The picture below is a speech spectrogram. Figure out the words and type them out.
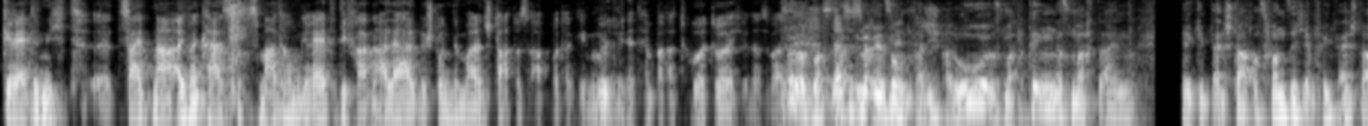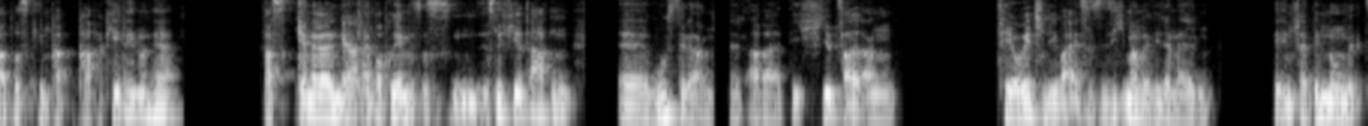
Geräte nicht äh, zeitnah, ich meine, klar, es gibt Smart Home Geräte, die fragen alle halbe Stunde mal einen Status ab oder geben Richtig. irgendwie eine Temperatur durch oder sowas. Ja, das, das ist immer wieder so ein Pali Palu, es macht Ping, es macht ein, gibt einen Status von sich, empfängt einen Status, gehen ein paar, paar Pakete hin und her. Was generell ja. kein Problem ist. Es ist, ist nicht viel Daten äh, Wust, da anfällt, aber die Vielzahl an theoretischen Devices, die sich immer mal wieder melden, in Verbindung mit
